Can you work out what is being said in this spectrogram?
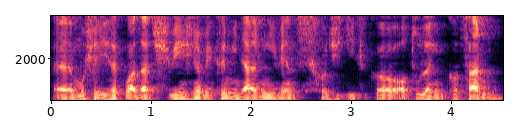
e, musieli zakładać więźniowie kryminalni, więc chodzili tylko otuleni kocami.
